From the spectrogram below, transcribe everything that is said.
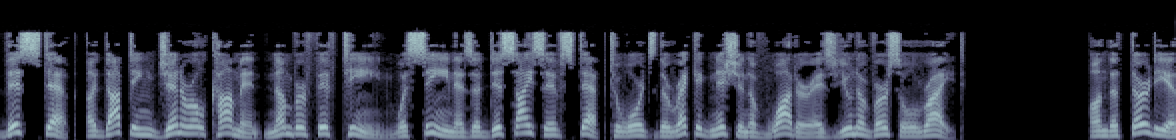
This step, adopting General Comment No. 15 was seen as a decisive step towards the recognition of water as universal right. On 30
